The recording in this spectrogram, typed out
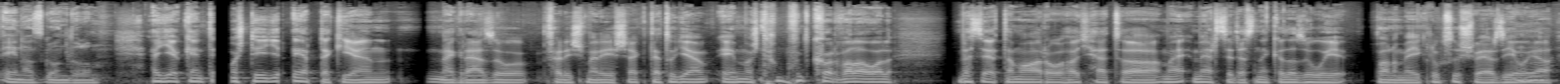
Én azt gondolom. Egyébként most így értek ilyen megrázó felismerések, tehát ugye én most a múltkor valahol Beszéltem arról, hogy hát a Mercedesnek ez az új valamelyik luxus verziója, uh-huh.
